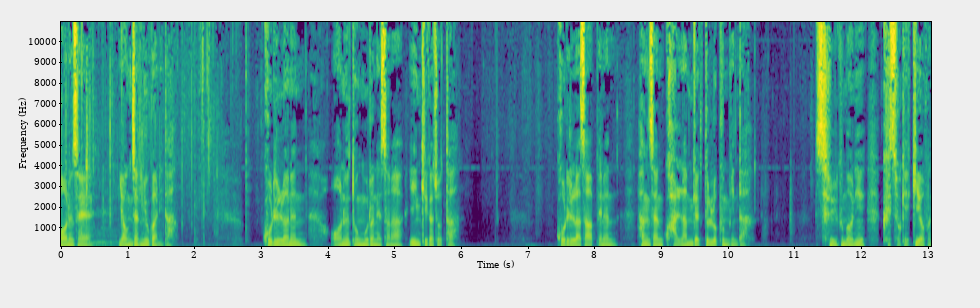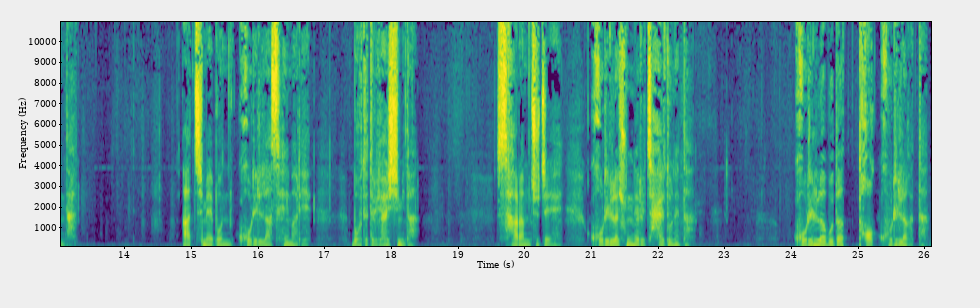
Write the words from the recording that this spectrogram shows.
어느새 영장류관이다. 고릴라는 어느 동물원에서나 인기가 좋다. 고릴라사 앞에는 항상 관람객들로 붐빈다. 슬그머니 그 속에 끼어본다. 아침에 본 고릴라 세 마리 모두들 열심이다. 사람 주제에 고릴라 흉내를 잘 도낸다. 고릴라보다 더 고릴라 같다.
